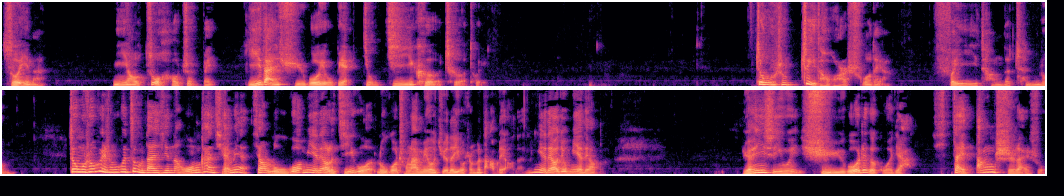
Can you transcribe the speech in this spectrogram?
所以呢，你要做好准备，一旦许国有变，就即刻撤退。郑武生这套话说的呀，非常的沉重。郑武生为什么会这么担心呢？我们看前面，像鲁国灭掉了齐国，鲁国从来没有觉得有什么大不了的，灭掉就灭掉了。原因是因为许国这个国家在当时来说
